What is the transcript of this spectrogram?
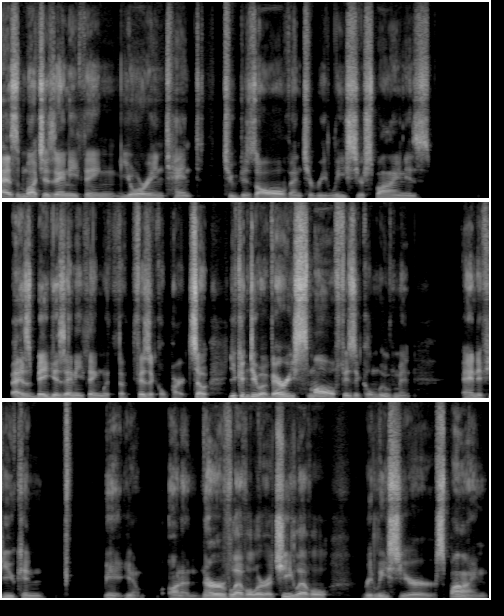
as much as anything, your intent to dissolve and to release your spine is as big as anything with the physical part. So you can do a very small physical movement. And if you can, eh, you know, on a nerve level or a chi level, release your spine,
